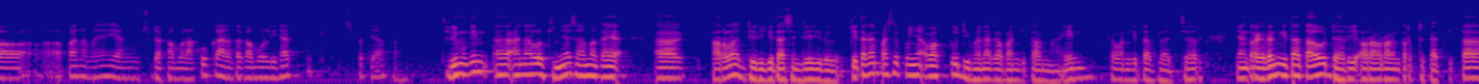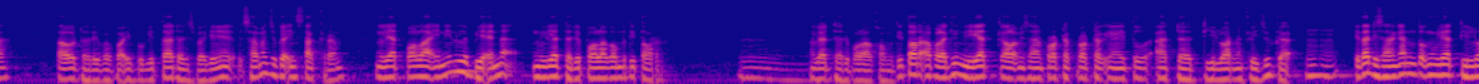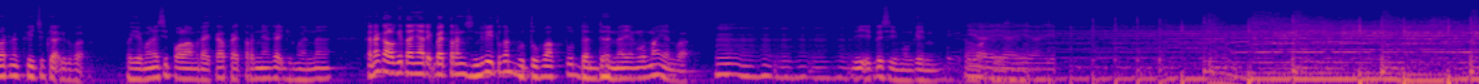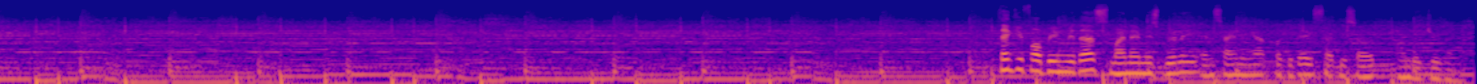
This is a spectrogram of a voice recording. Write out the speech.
apa namanya yang sudah kamu lakukan atau kamu lihat seperti apa? jadi mungkin eh, analoginya sama kayak eh, taruhlah diri kita sendiri gitu. Kita kan pasti punya waktu di mana kapan kita main kapan kita belajar. Yang terkadang kita tahu dari orang-orang terdekat kita tahu dari bapak ibu kita dan sebagainya. Sama juga Instagram. Ngelihat pola ini lebih enak ngelihat dari pola kompetitor. Hmm. Ngelihat dari pola kompetitor apalagi ngelihat kalau misalnya produk-produknya itu ada di luar negeri juga Mm-mm. kita disarankan untuk ngelihat di luar negeri juga gitu pak bagaimana sih pola mereka patternnya kayak gimana karena kalau kita nyari pattern sendiri itu kan butuh waktu dan dana yang lumayan pak Hmm, hmm, hmm, hmm, hmm, hmm. jadi itu sih mungkin Iya iya saya. iya. Thank you for being with us. My name is Billy and signing up for today's episode on The Driven.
